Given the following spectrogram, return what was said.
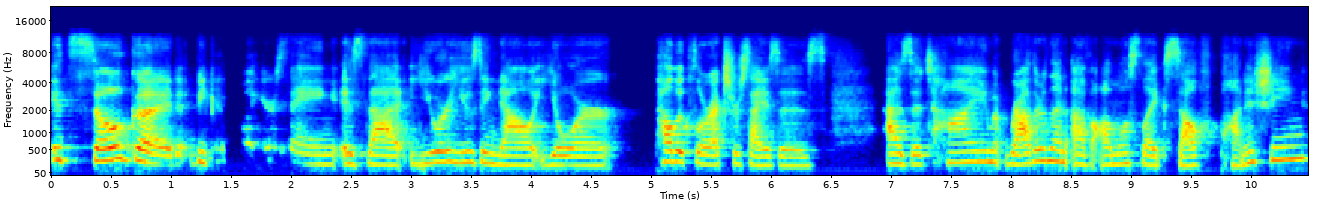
It's so good because what you're saying is that you are using now your pelvic floor exercises as a time rather than of almost like self punishing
